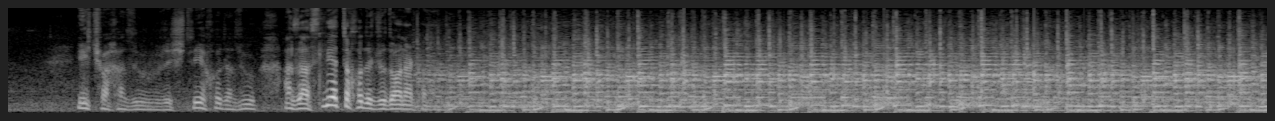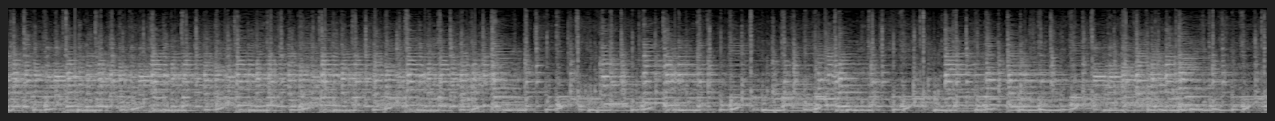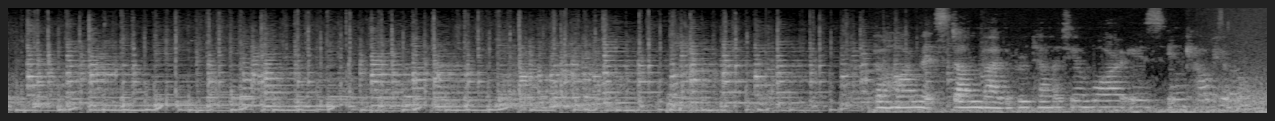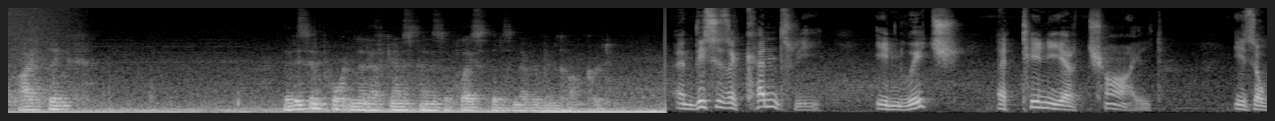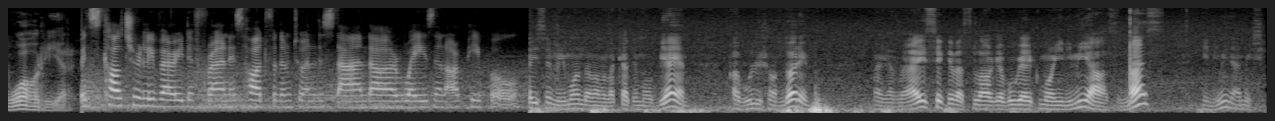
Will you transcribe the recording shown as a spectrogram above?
هیچ وقت از او رشته خود از او از اصلیت خود جدا نکنه The harm that's done by the brutality of war is incalculable. I think it is important that Afghanistan is a place that has never been conquered. And this is a country in which a 10 year child is a warrior. It's culturally very different. It's hard for them to understand our ways and our people. رئیس میمان در مملکت ما بیاین قبولشان داریم مگر رئیسی که وصله که بگه که ما اینیمی هست مست اینیمی نمیشه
